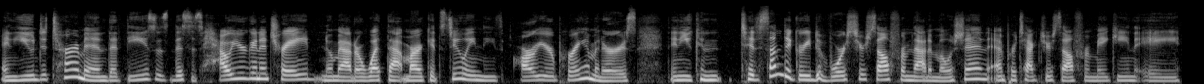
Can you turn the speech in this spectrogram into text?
and you determine that these is this is how you're going to trade, no matter what that market's doing, these are your parameters, then you can, to some degree, divorce yourself from that emotion and protect yourself from making a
